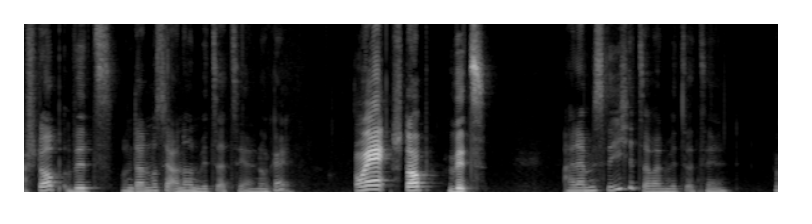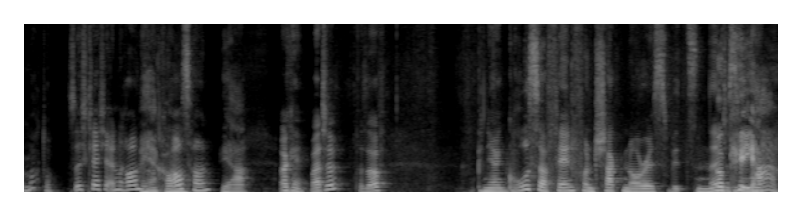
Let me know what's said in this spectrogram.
stopp, Witz. Und dann muss der andere einen Witz erzählen, okay? Okay. Stopp, Witz. Ah, dann müsste ich jetzt aber einen Witz erzählen. Ja, mach doch. Soll ich gleich einen raus Ja, komm. raushauen? Ja. Okay, warte, pass auf. Ich bin ja ein großer Fan von Chuck Norris-Witzen, ne? Okay, Deswegen ja.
